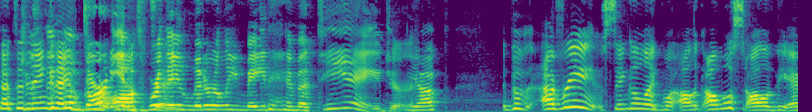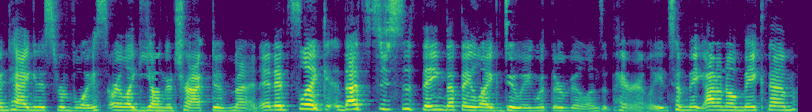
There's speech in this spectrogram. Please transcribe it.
that's a Just thing think they of do Guardians, where they literally made him a teenager. Yep. The every single like al- almost all of the antagonists for voice are like young attractive men and it's like that's just the thing that they like doing with their villains apparently to make I don't know make them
